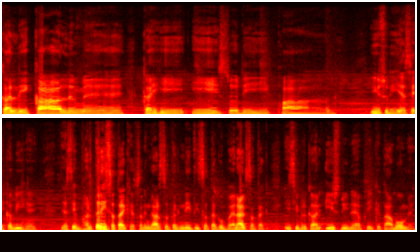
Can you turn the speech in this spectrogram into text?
कलिकाल में कही ईश्वरी फाग। ईश्वरी ऐसे कवि हैं, जैसे भरतरी शतक है श्रृंगार शतक, नीति शतक और बैराग शतक, इसी प्रकार ईश्वरी ने अपनी किताबों में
